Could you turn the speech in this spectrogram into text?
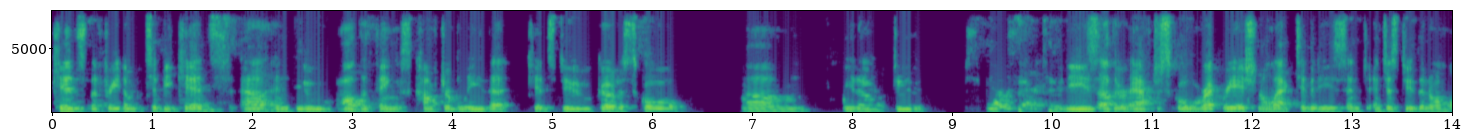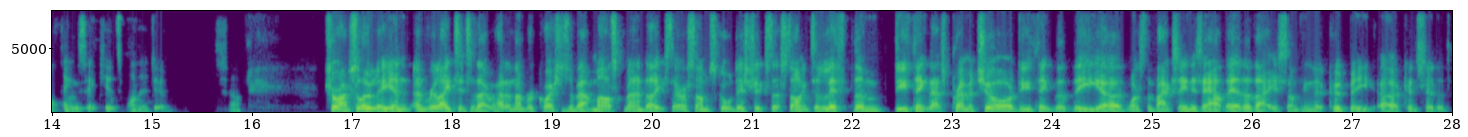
kids the freedom to be kids uh, and do all the things comfortably that kids do go to school um, you know do sports activities other after school recreational activities and, and just do the normal things that kids want to do so Sure, absolutely. And, and related to that, we had a number of questions about mask mandates. There are some school districts that are starting to lift them. Do you think that's premature? Do you think that the uh, once the vaccine is out there, that that is something that could be uh, considered?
